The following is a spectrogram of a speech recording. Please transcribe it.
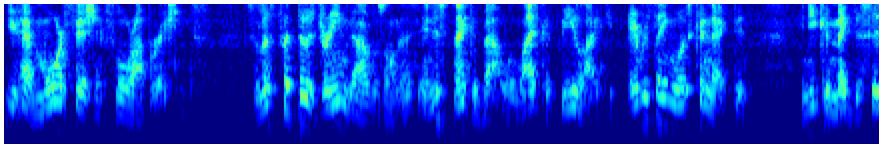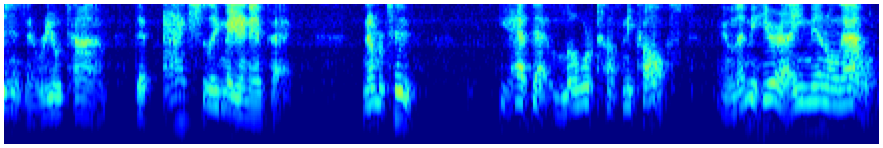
you have more efficient floor operations. So let's put those dream goggles on this and just think about what life could be like everything was connected and you could make decisions in real time that actually made an impact. Number two, you have that lower company cost. And let me hear an amen on that one.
